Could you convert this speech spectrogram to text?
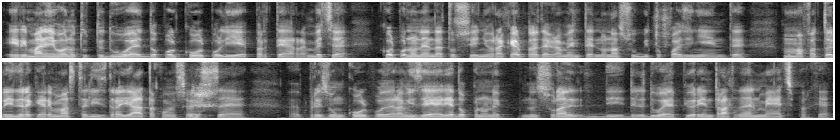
e rimanevano tutte e due dopo il colpo lì per terra. Invece il colpo non è andato a segno, Raquel praticamente non ha subito quasi niente, ma mi ha fatto ridere che è rimasta lì sdraiata come se avesse eh, preso un colpo della miseria e dopo è, nessuna di, delle due è più rientrata nel match perché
